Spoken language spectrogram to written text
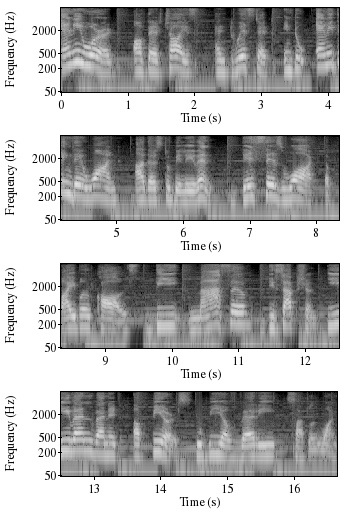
any word of their choice and twist it into anything they want others to believe in. This is what the Bible calls the massive deception, even when it appears to be a very subtle one.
